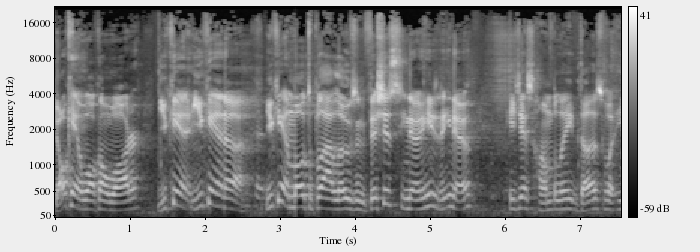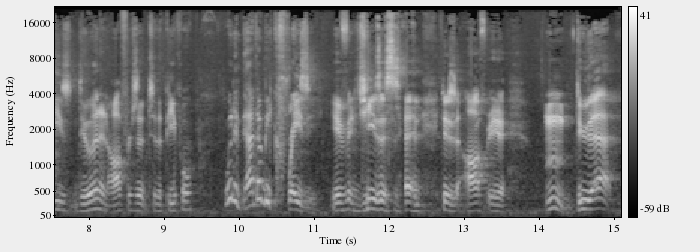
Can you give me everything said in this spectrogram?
"Y'all can't walk on water. You can't. You can't. Uh, you can't multiply loaves and fishes." You know, he. You know, he just humbly does what he's doing and offers it to the people. Wouldn't that'd be crazy if Jesus said, "Just offer, you mm, do that,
